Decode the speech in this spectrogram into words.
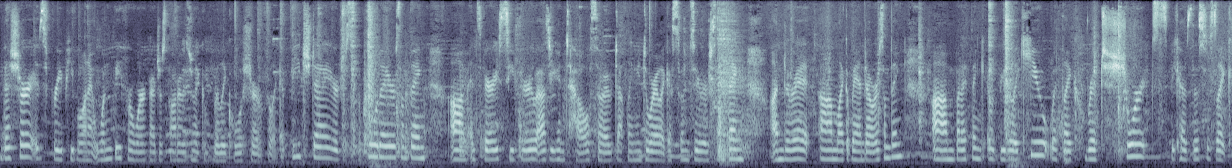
This shirt is free people and it wouldn't be for work. I just thought it was like a really cool shirt for like a beach day or just like a pool day or something. Um, it's very see-through as you can tell so I definitely need to wear like a swimsuit or something under it um, like a bandeau or something. Um, but I think it would be really cute with like ripped shorts because this is like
